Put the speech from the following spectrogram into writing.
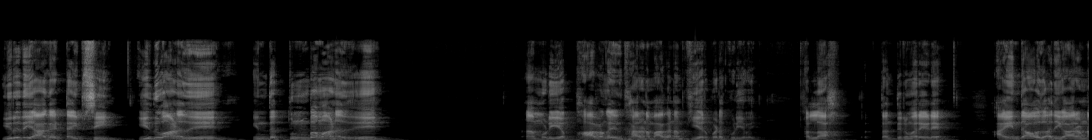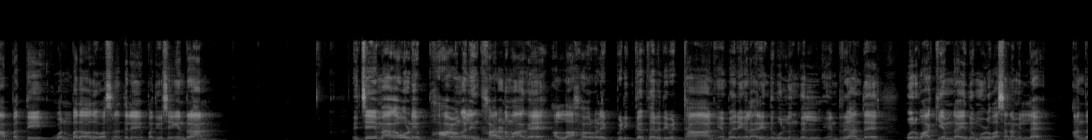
இறுதியாக டைப் சி இதுவானது இந்த துன்பமானது நம்முடைய பாவங்களின் காரணமாக நமக்கு ஏற்படக்கூடியவை. அல்லாஹ் தன் திருமறையிலே ஐந்தாவது அதிகாரம் நாற்பத்தி ஒன்பதாவது வசனத்திலே பதிவு செய்கின்றான். நிச்சயமாக அவருடைய பாவங்களின் காரணமாக அல்லாஹ் அவர்களை பிடிக்க கருதிவிட்டான் என்பதை நீங்கள் அறிந்து கொள்ளுங்கள் என்று அந்த ஒரு வாக்கியம் தான். இது முழு வசனம் இல்லை. அந்த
